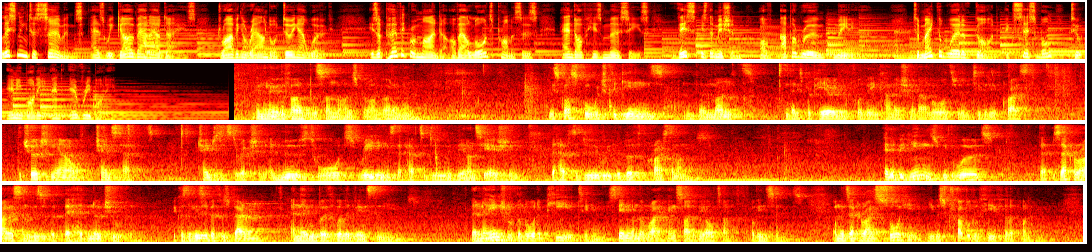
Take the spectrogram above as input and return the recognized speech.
Listening to sermons as we go about our days, driving around or doing our work, is a perfect reminder of our Lord's promises and of His mercies. This is the mission of Upper Room Media to make the Word of God accessible to anybody and everybody. In the name of the Father, the Son, the Holy Spirit, one God, Amen. This Gospel, which begins the month that is preparing for the incarnation of our Lord through the Nativity of Christ, the Church now changes changes its direction, and moves towards readings that have to do with the Annunciation, that have to do with the birth of Christ among us. And it begins with words that Zacharias and Elizabeth they had no children because Elizabeth was barren and they were both well advanced in years. Then an angel of the Lord appeared to him, standing on the right hand side of the altar of incense. And when Zacharias saw him, he was troubled and fear fell upon him.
